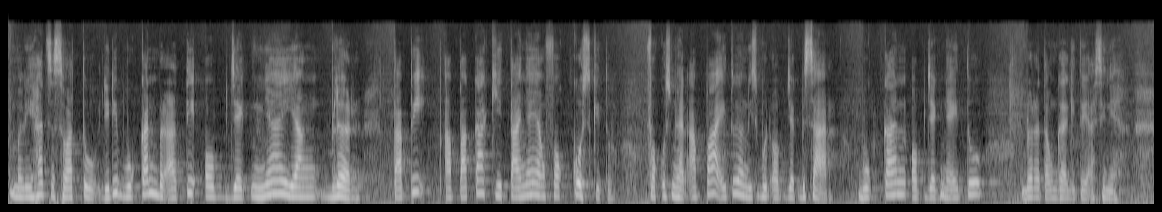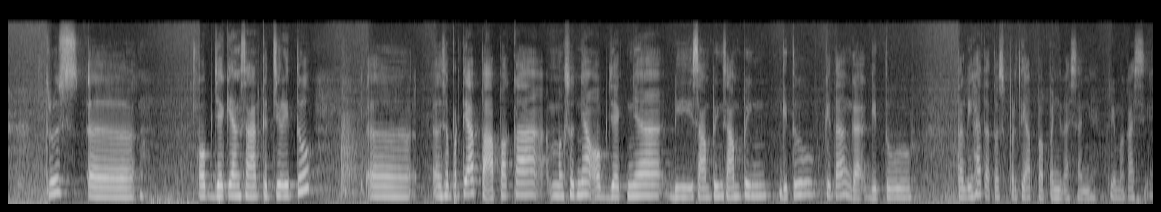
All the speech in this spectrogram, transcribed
melihat sesuatu. Jadi bukan berarti objeknya yang blur, tapi apakah kitanya yang fokus gitu. Fokus melihat apa itu yang disebut objek besar, bukan objeknya itu blur atau enggak gitu ya Asin ya. Terus eh, objek yang sangat kecil itu eh, eh, seperti apa? Apakah maksudnya objeknya di samping-samping gitu kita enggak gitu terlihat atau seperti apa penjelasannya? Terima kasih.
